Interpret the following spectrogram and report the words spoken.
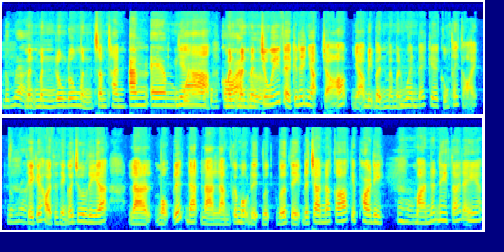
Đúng rồi. Mình mình luôn luôn mình sometimes anh em của nó Yeah, cũng có mình mình mình chú ý về cái đứa nhỏ nhỏ nhỏ bị bệnh mà mình Ừ. quên bé kia cũng thấy tội Đúng rồi. thì cái hội từ thiện của Julie á là mục đích đó là làm cái đích bữa, bữa tiệc để cho nó có cái party Ừ. mà nó đi tới đây á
